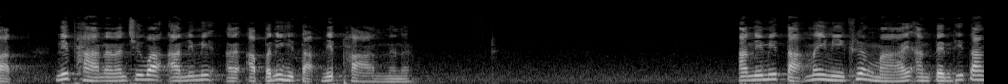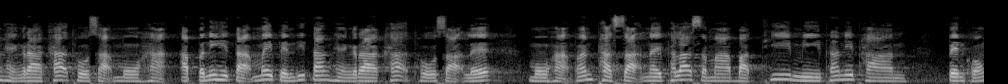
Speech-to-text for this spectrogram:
บัติ นิพพานอันนั้นชื่อว่าอนิมิอัปปนิหิตะนิพพานนะนะ อนิมิตะไม่มีเครื่องหมาย อันเป็นที่ตั้งแห่งราคะโทสะโมหะ อัปปนิหิตะไม่เป็นที่ตั้งแห่งราคะโทสะและโมหะพันผัสสะในพระสมาบัติที่มีพระนิพพานเป็นของ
